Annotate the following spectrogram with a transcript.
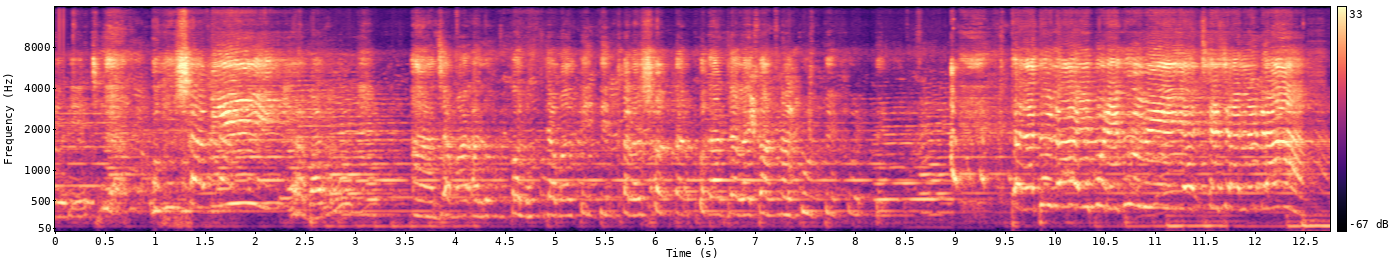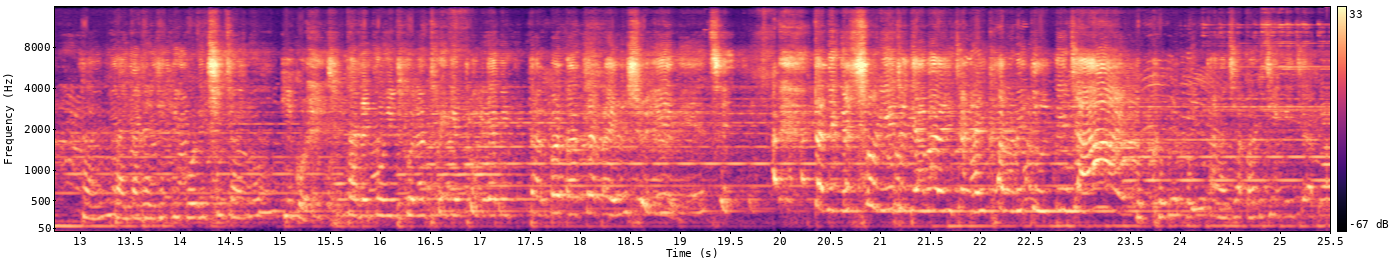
বেরিয়েছিলাম ওগো স্বামী আজ আমার আলম কলম জামাল তিন দিন খানা সন্তান খোদার জ্বালায় কান্না করতে করতে। তারা ধুলাই পড়ে ঘুমিয়ে গেছে জানো না? তাই তাদেরকে কি করেছি জানো? কি করেছে? তাদেরকে ওই খোলা থেকে তুলে আমি তারপর তার চাপায় শুয়ে দিয়েছে। তাদেরকে সরিয়ে যদি আমার জায়গায় খারাপে তুলতে খবর পেয়ে তারা যাবার জেগে যাবে।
